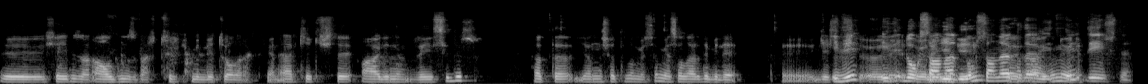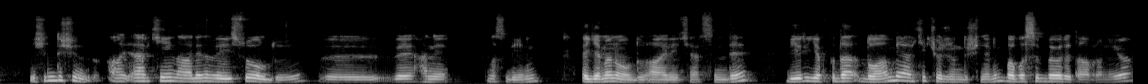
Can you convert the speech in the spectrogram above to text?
e, şeyimiz var, algımız var Türk milleti olarak. Yani erkek işte ailenin reisidir. Hatta yanlış hatırlamıyorsam yasalarda bile e, geçmişte İdi, öyle, idi 90'lar öyle idi. 90'lara Evet, kadar idi, öyle. değişti. E Şimdi düşün, erkeğin ailenin reisi olduğu e, ve hani nasıl diyelim egemen olduğu aile içerisinde bir yapıda doğan bir erkek çocuğunu düşünelim. Babası böyle davranıyor.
